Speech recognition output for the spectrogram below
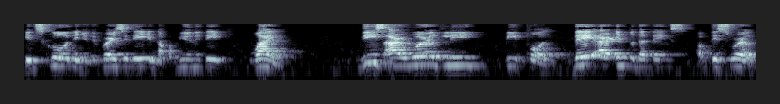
In school, in university, in the community. Why? These are worldly people. They are into the things of this world.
